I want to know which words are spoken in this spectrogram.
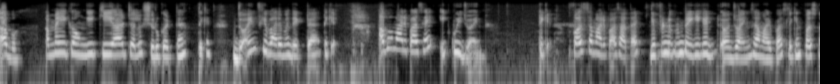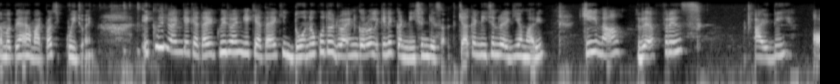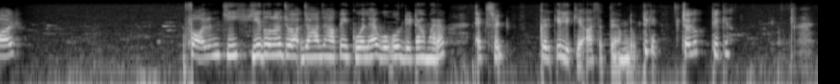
अब अब मैं ये कहूँगी कि यार चलो शुरू करते हैं, ठीक है? ज्वाइंट्स के बारे में देखते हैं, ठीक है? अब हमारे पास है इक्वी ज्वाइंट ठीक है? फ़र्स्ट हमारे पास आता है डिफरेंट डिफरेंट तरीके के ज्वाइंट्स है हमारे पास, लेकिन फ़र्स्ट नंबर पे है हमारे पास इक्वी ज्वाइंट इक्वी ज्वाइंट क्या कहता है? इक्वी ज्वाइंट ये कहता है कि दोनों को तो ज्वाइन करो, लेकिन एक कंडीशन के साथ. क्या कंडीशन रहेगी हमारी? कि ना रेफरेंस आईडी और फॉरन की, ये दोनों जो, जहाँ जहाँ पे इक्वल है, वो वो डेटा हमारा एक्सट्रैक्ट करके लेके आ सकते हैं हम लोग, ठीक है? चलो, ठीक है।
